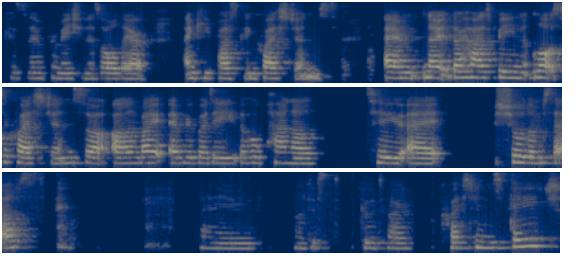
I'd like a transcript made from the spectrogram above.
because the information is all there and keep asking questions. Um, now, there has been lots of questions, so I'll invite everybody, the whole panel, to uh, show themselves. Um, I'll just go to our questions page.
